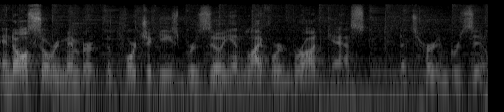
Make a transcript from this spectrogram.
And also remember the Portuguese Brazilian Life Word broadcast that's heard in Brazil.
